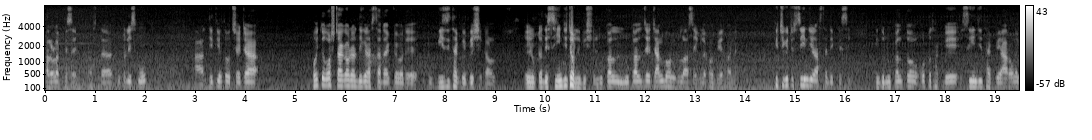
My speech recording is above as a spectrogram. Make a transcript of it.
ভালো লাগতেছে। রাস্তা টোটালি স্মুথ আর দ্বিতীয়ত হচ্ছে এটা, হয়তো দশটা এগারোটার দিকে রাস্তাটা একেবারে বিজি থাকবে বেশি, কারণ এই রুটটা দিয়ে সিএনজি চলে বেশি। লোকাল লোকাল যে যানবাহনগুলো আছে, এগুলো এখনও বের হয় না। কিছু কিছু সিএনজি রাস্তায় দেখতেছি, কিন্তু লোকাল তো অটো থাকবে সিএনজি থাকবে, আর অনেক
